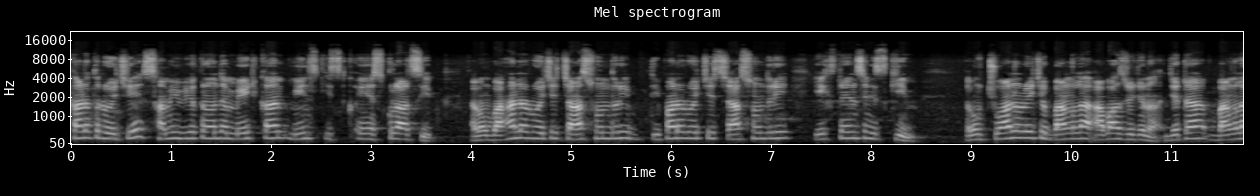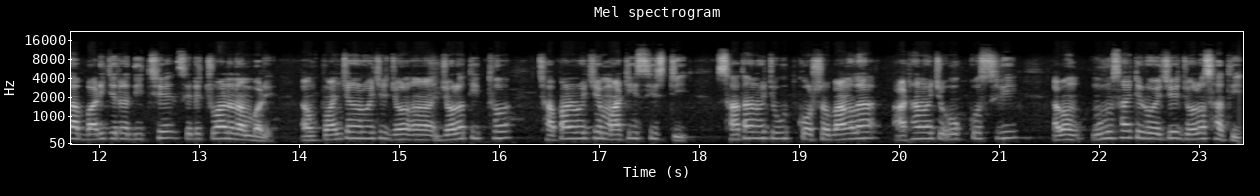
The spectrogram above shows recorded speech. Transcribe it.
একান্নতে রয়েছে Swami Vivekananda merit cum means scholarship. এবং বাহান্ন রয়েছে চাষ সুন্দরী তিপান্ন রয়েছে চাষ সুন্দরী এক্সটেনশন স্কিম এবং চুয়ান্ন রয়েছে বাংলা আবাস যোজনা, যেটা বাংলা বাড়ি যেটা দিচ্ছে সেটা চুয়ান্ন নম্বরে এবং পঞ্চান্ন রয়েছে জল জলতীর্থ ছাপান্ন রয়েছে মাটির সৃষ্টি, সাতান্ন রয়েছে উৎকর্ষ বাংলা, আঠান্ন রয়েছে ঐক্যশ্রী এবং উনষাটে রয়েছে জলসাথী।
